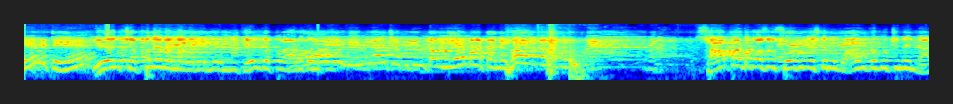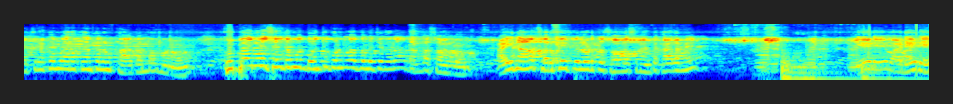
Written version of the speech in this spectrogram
ఏమిటే? ఏం చెప్పలేదన్నా నేను నీకేం చెప్పాలి ఆడుకొని రోజు ఎన్నో చెబుతుంటావు ఏ మాట అని సాపాటు కోసం సోపు చేసుకుని వాయుట కూర్చుని నాచిరకం వారకాంతలం కాదమ్మా మనం. కుబేరుని సైతము దొంతుకొండలో తొలచి కదా రంగస్థానంలో అయినా సరుకై పిల్లడితో సువాసన ఎంతకాలమే? ఏడే వాడేడే?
